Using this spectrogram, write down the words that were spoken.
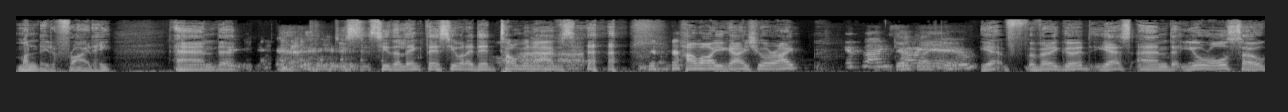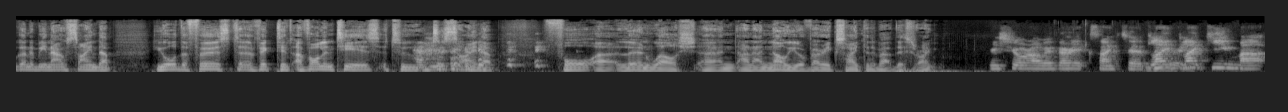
Monday to Friday. And uh, do you s- see the link there? See what I did? Tom and Abs. How are you guys? You all right? Good, thanks. Good, How are thank you? Yeah, f- very good. Yes, and you're also going to be now signed up. You're the first uh, victim, uh, volunteers to to sign up for uh, Learn Welsh, and and I know you're very excited about this, right? We sure are. We're very excited. Like Very. like you, Matt.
